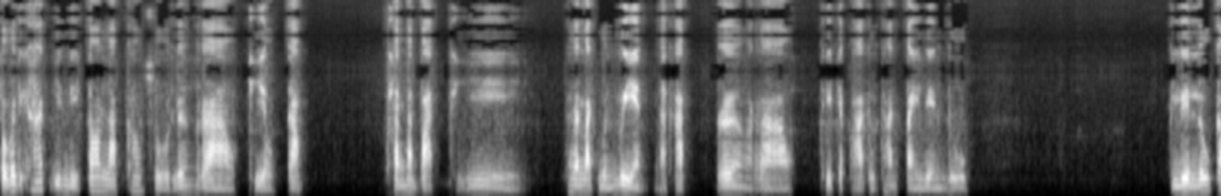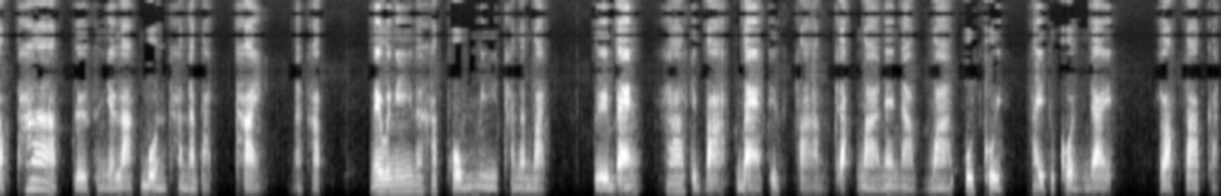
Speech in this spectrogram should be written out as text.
สวัสดีครับยินดีต้อนรับเข้าสู่เรื่องราวเกี่ยวกับธนบัตรที่ธนบัตรหมุนเวียนนะครับ เรื่องราวที่จะพาทุกท่านไปเรียนรู้ เรียนรู้กับภาพหรือสัญลักษณ์บนธนบัตรไทยนะครับ ในวันนี้นะครับ ผมมีธนบัตรหรือแบงค์50บาทแบบที่3จะมาแนะนำมาพูดคุยให้ทุกคนได้รับทราบกัน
